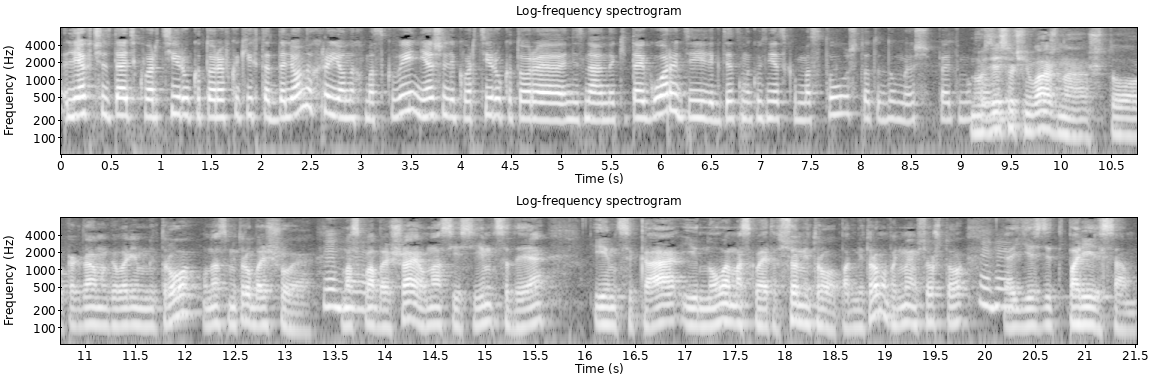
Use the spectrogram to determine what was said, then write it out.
легче сдать квартиру, которая в каких-то отдаленных районах Москвы, нежели квартиру, которая, не знаю, на Китай-городе или где-то на Кузнецком мосту. Что ты думаешь по этому Ну, здесь очень важно, что когда мы говорим метро, у нас метро большое. Угу. Москва большая, у нас есть и МЦД, и МЦК, и Новая Москва. Это все метро. Под метро мы понимаем все, что угу. ездит по рельсам.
